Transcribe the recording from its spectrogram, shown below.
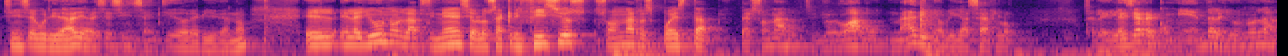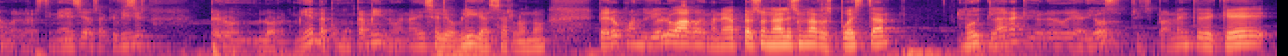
sin seguridad y a veces sin sentido de vida. ¿no? El, el ayuno, la abstinencia o los sacrificios son una respuesta personal, yo lo hago, nadie me obliga a hacerlo. O sea, la iglesia recomienda el ayuno, la, la abstinencia, los sacrificios, pero lo recomienda como un camino, a nadie se le obliga a hacerlo, ¿no? Pero cuando yo lo hago de manera personal es una respuesta muy clara que yo le doy a Dios, principalmente de que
